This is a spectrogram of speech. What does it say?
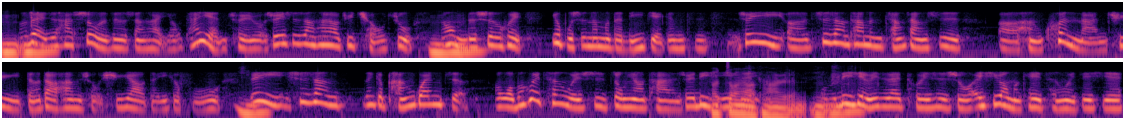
嗯，然后再就是他受了这个伤害以后，他也很脆弱，所以事实上他要去求助，然后我们的社会又不是那么的理解跟支持，所以呃事实上他们常常是。呃，很困难去得到他们所需要的一个服务，所以事实上，那个旁观者，我们会称为是重要他人。所以立信重要他人，我们立信有一直在推是说，哎，希望我们可以成为这些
